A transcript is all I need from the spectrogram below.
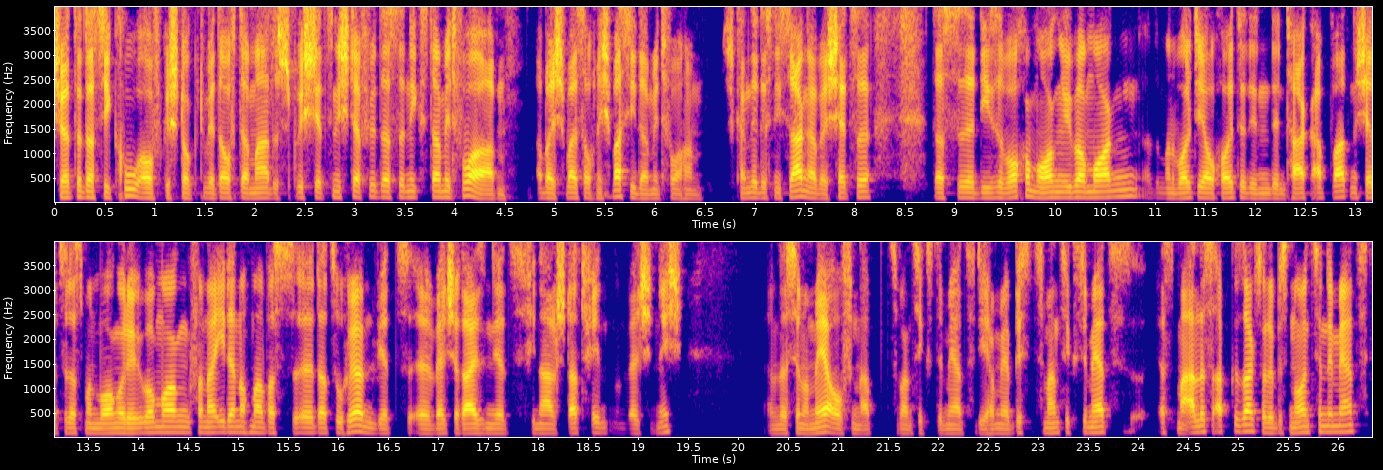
Ich hörte, dass die Crew aufgestockt wird auf der Mar. Das spricht jetzt nicht dafür, dass sie nichts damit vorhaben. Aber ich weiß auch nicht, was sie damit vorhaben. Ich kann dir das nicht sagen, aber ich schätze, dass äh, diese Woche, morgen, übermorgen, also man wollte ja auch heute den, den Tag abwarten. Ich schätze, dass man morgen oder übermorgen von AIDA nochmal was äh, dazu hören wird, äh, welche Reisen jetzt final stattfinden und welche nicht. Ähm, das ist ja noch mehr offen ab 20. März. Die haben ja bis 20. März erstmal alles abgesagt oder bis 19. März.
